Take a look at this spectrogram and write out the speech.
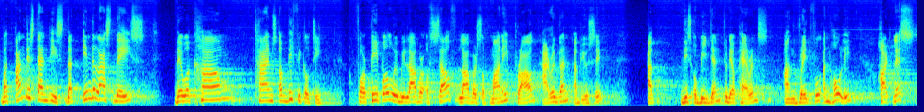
But understand this that in the last days there will come times of difficulty. For people will be lovers of self, lovers of money, proud, arrogant, abusive, uh, disobedient to their parents, ungrateful, unholy, heartless,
